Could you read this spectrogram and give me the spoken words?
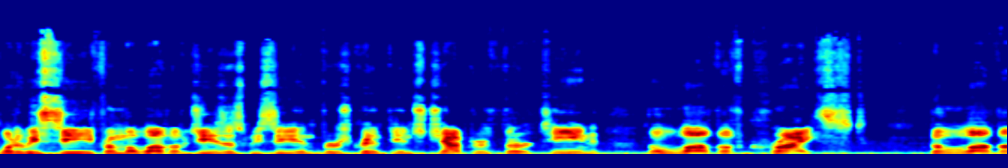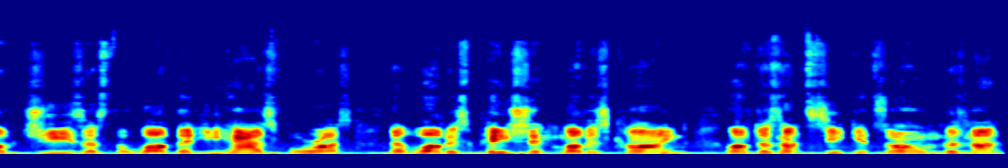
What do we see from the love of Jesus? We see in 1 Corinthians chapter 13 the love of Christ, the love of Jesus, the love that he has for us. That love is patient, love is kind, love does not seek its own, does not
